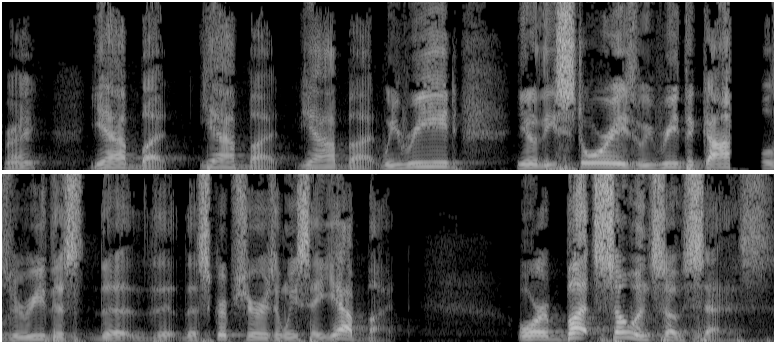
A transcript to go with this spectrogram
right? Yeah, but, yeah, but, yeah, but. We read, you know, these stories, we read the Gospels, we read this, the, the, the scriptures, and we say, yeah, but. Or, but so and so says,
